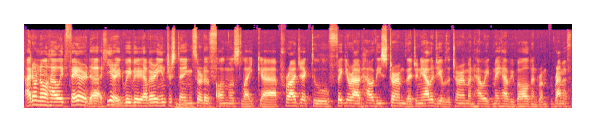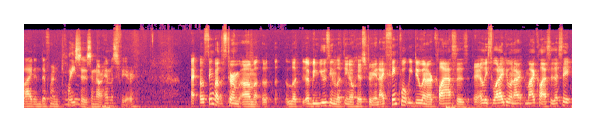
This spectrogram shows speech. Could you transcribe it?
I don't know how it fared uh, here. It would be a very interesting, sort of almost like uh, project to figure out how this term, the genealogy of the term, and how it may have evolved and ram- ramified in different places in our hemisphere. I was thinking about this term. Um, uh, I've been using Latino history, and I think what we do in our classes, at least what I do in our, my classes, I say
